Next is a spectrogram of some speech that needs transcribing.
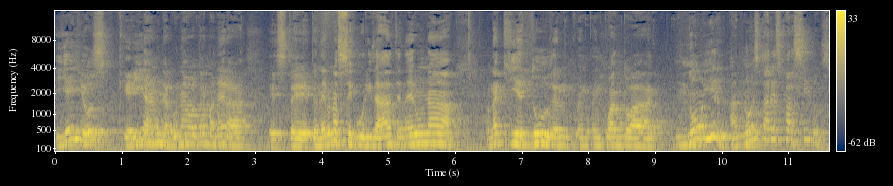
Y ellos querían de alguna u otra manera este, tener una seguridad, tener una, una quietud en, en, cuanto a no ir, a no estar esparcidos.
